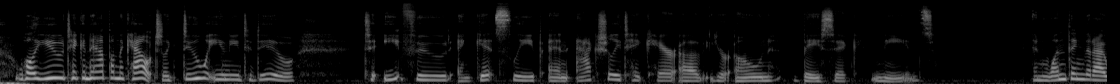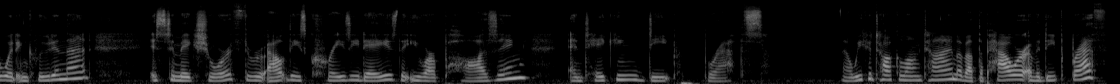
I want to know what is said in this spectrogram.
while you take a nap on the couch. Like do what you need to do to eat food and get sleep and actually take care of your own basic needs. And one thing that I would include in that is to make sure throughout these crazy days that you are pausing and taking deep breaths. Now, we could talk a long time about the power of a deep breath.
